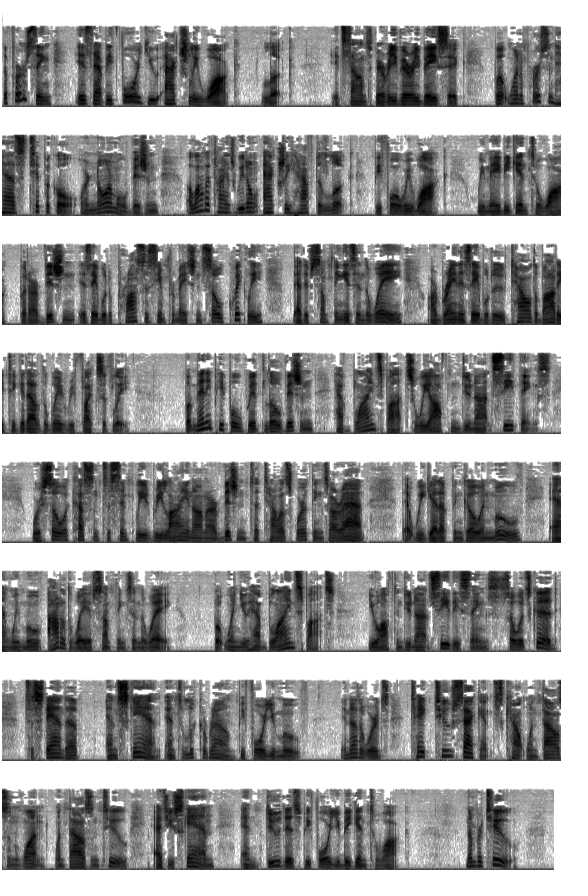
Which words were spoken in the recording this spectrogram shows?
The first thing is that before you actually walk, look. It sounds very, very basic, but when a person has typical or normal vision, a lot of times we don't actually have to look before we walk. We may begin to walk, but our vision is able to process the information so quickly that if something is in the way, our brain is able to tell the body to get out of the way reflexively. But many people with low vision have blind spots, so we often do not see things. We're so accustomed to simply relying on our vision to tell us where things are at that we get up and go and move, and we move out of the way if something's in the way. But when you have blind spots, you often do not see these things, so it's good to stand up and scan and to look around before you move. In other words, take two seconds, count 1001, 1002 as you scan, and do this before you begin to walk. Number two,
